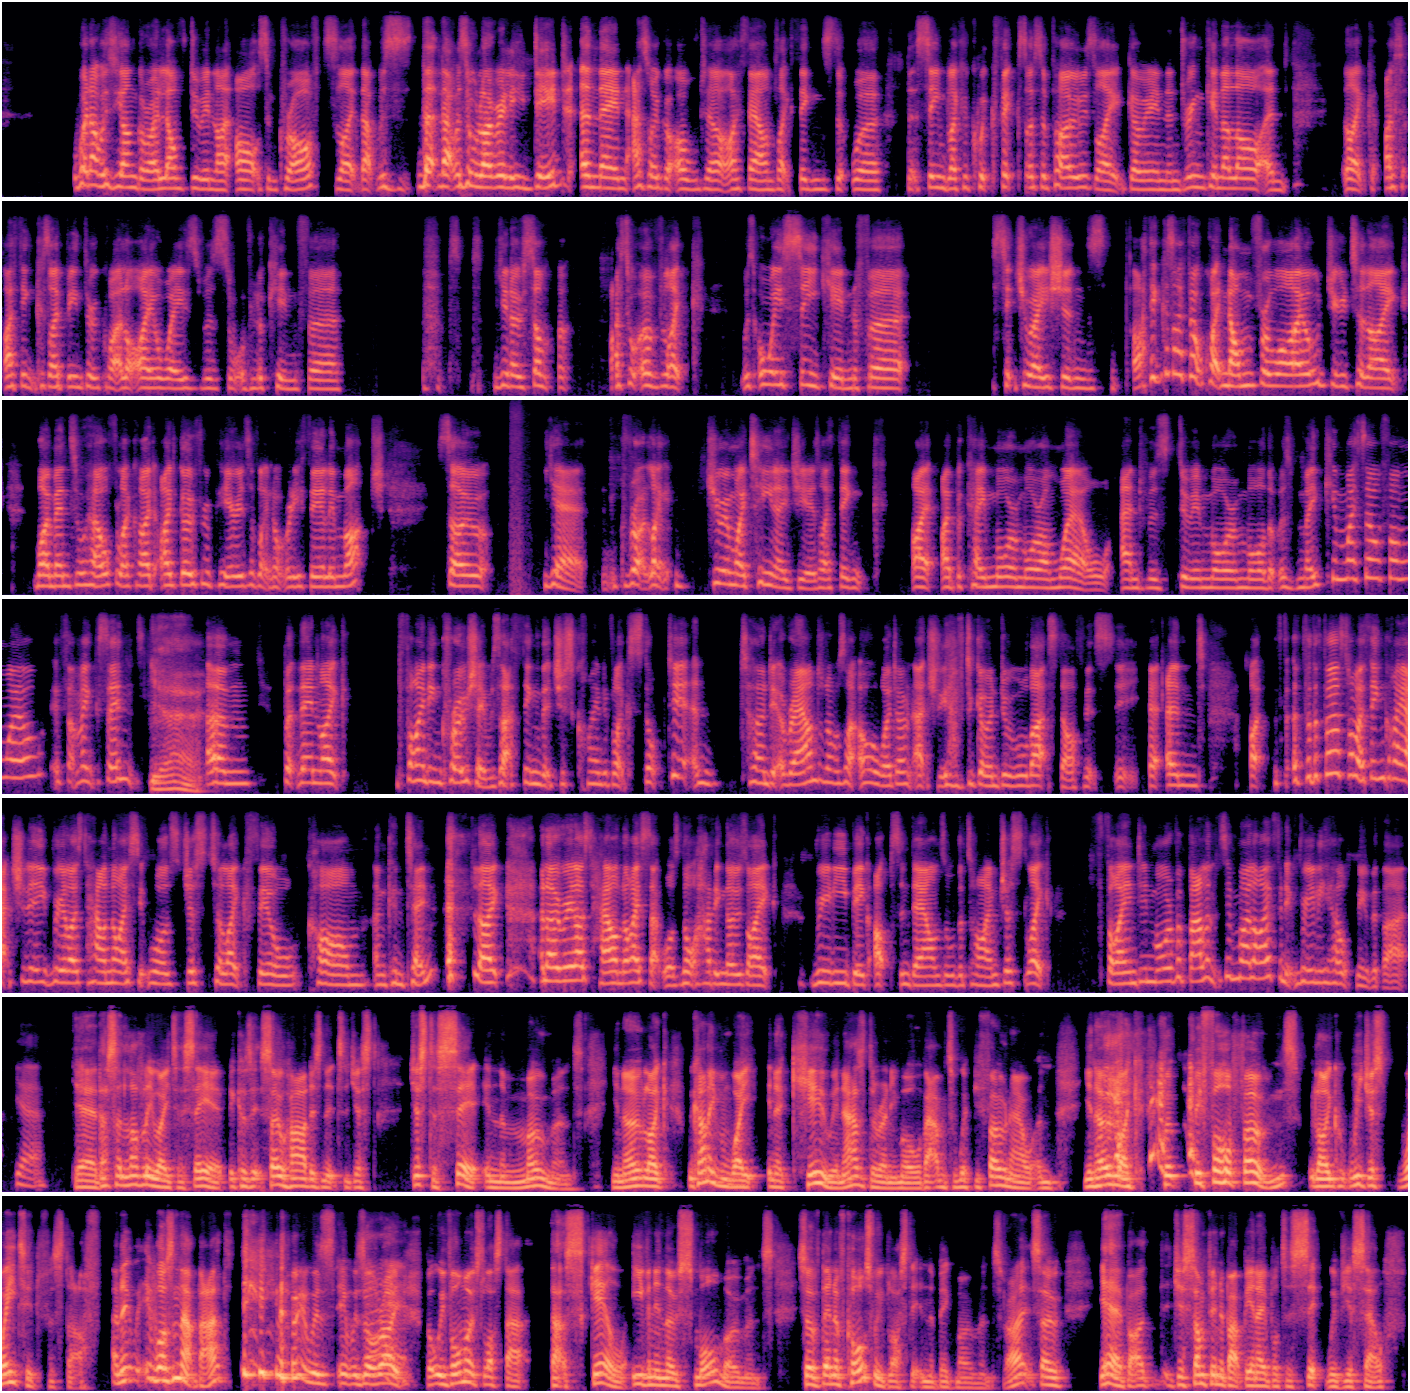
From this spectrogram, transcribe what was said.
when i was younger i loved doing like arts and crafts. Like that was that that was all i really did. And then as i got older i found like things that were that seemed like a quick fix i suppose like going and drinking a lot. And like i, I think because i've been through quite a lot i always was sort of looking for you know some I sort of like was always seeking for situations. I think because I felt quite numb for a while due to like my mental health. Like I'd I'd go through periods of like not really feeling much. So yeah, like during my teenage years, I think I, I became more and more unwell and was doing more and more that was making myself unwell, if that makes sense. Yeah. Um, but then like finding crochet was that thing that just kind of like stopped it and turned it around and I was like, oh, I don't actually have to go and do all that stuff. It's and I, for the first time, I think I actually realized how nice it was just to like feel calm and content. like, and I realized how nice that was not having those like really big ups and downs all the time, just like finding more of a balance in my life. And it really helped me with that. Yeah. Yeah, that's a lovely way to see it because it's so hard, isn't it, to just just to sit in the moment. You know, like we can't even wait in a queue in Asda anymore without having to whip your phone out. And, you know, like, but before phones, like we just waited for stuff and it, it wasn't that bad. you know, it was, it was yeah. all right. But we've almost lost that that skill even in those small moments so then of course we've lost it in the big moments right so yeah but just something about being able to sit with yourself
